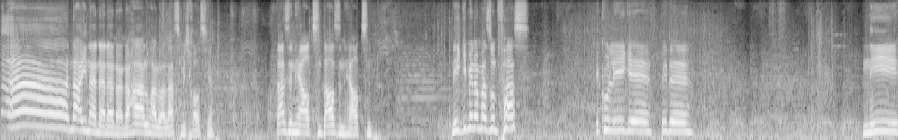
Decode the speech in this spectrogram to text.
Ah, nein, nein, nein, nein, nein. Hallo, hallo, lass mich raus hier. Da sind Herzen, da sind Herzen. Nee, gib mir doch mal so ein Fass. Hey, Kollege, bitte. Nee,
